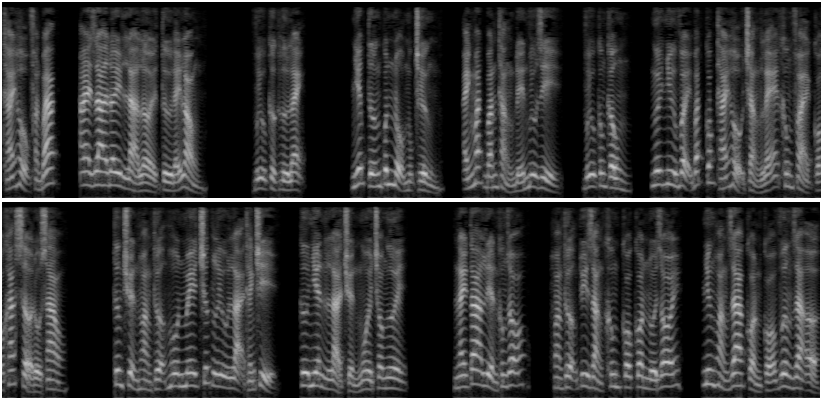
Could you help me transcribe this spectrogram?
Thái hậu phản bác, ai ra đây là lời từ đáy lòng. Vưu cực hừ lạnh, Nhiếp tướng quân nộ mục trường, ánh mắt bắn thẳng đến Vưu gì, Vưu công công, ngươi như vậy bắt cóc Thái hậu chẳng lẽ không phải có khác sở đồ sao? Tương truyền hoàng thượng hôn mê trước lưu lại thánh chỉ, cư nhiên là truyền ngôi cho ngươi. Này ta liền không rõ, hoàng thượng tuy rằng không có con nối dõi, nhưng hoàng gia còn có vương gia ở,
